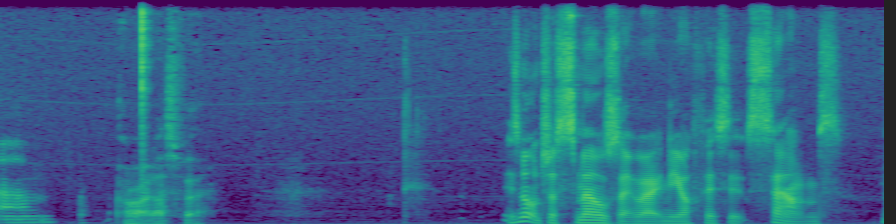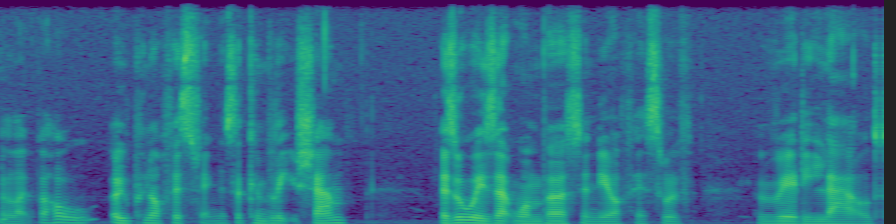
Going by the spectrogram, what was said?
Um, All right, that's fair. It's not just smells though, right? In the office, it's sounds. But, like the whole open office thing is a complete sham. There's always that one person in the office with a really loud,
